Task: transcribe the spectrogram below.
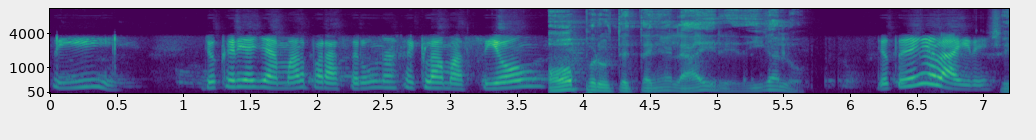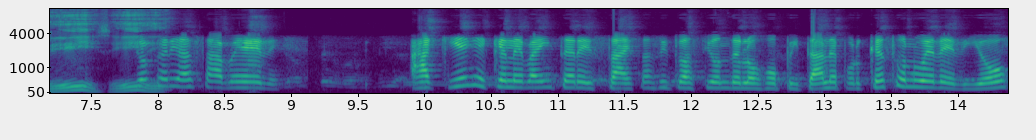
Sí, yo quería llamar para hacer una reclamación. Oh, pero usted está en el aire, dígalo. ¿Yo estoy en el aire? Sí, sí. Yo quería saber a quién es que le va a interesar esta situación de los hospitales, porque eso no es de Dios,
